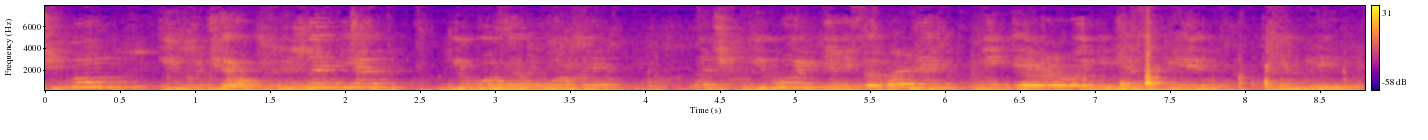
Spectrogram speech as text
Значит, изучал движение, его законы, значит, его интересовали метеорологические явления.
